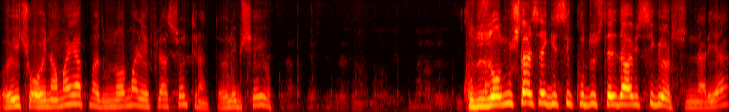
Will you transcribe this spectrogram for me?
hiç oynama yapmadım. Normal enflasyon trendde. Öyle bir şey yok. Kuduz olmuşlarsa gitsin kuduz tedavisi görsünler ya.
